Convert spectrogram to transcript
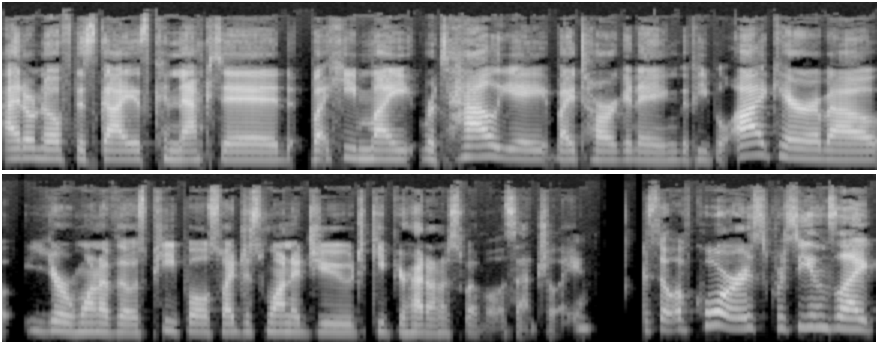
I don't know if this guy is connected, but he might retaliate by targeting the people I care about. You're one of those people. So I just wanted you to keep your head on a swivel, essentially. So, of course, Christine's like,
